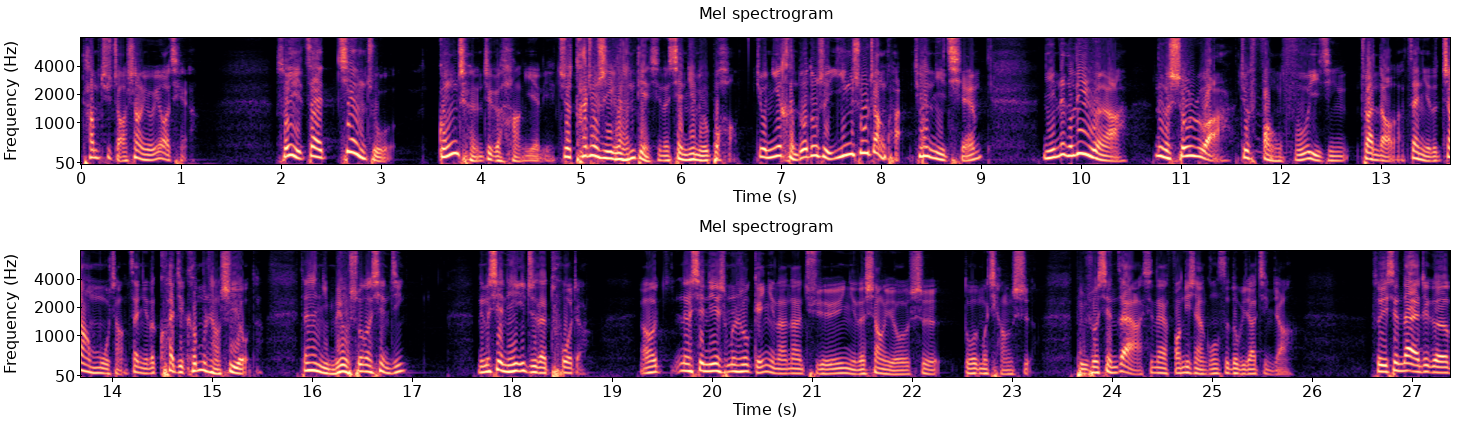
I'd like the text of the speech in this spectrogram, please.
他们去找上游要钱。所以在建筑工程这个行业里，就它就是一个很典型的现金流不好，就你很多都是应收账款，就是你钱，你那个利润啊。那个收入啊，就仿佛已经赚到了，在你的账目上，在你的会计科目上是有的，但是你没有收到现金，那个现金一直在拖着，然后那现金什么时候给你呢？那取决于你的上游是多么强势。比如说现在啊，现在房地产公司都比较紧张，所以现在这个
